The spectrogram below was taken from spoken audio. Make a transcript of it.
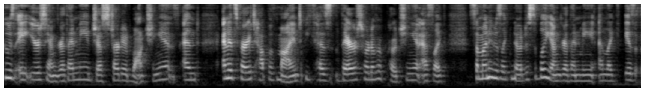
who's eight years younger than me, just started watching it, and and it's very top of mind because they're sort of approaching it as like someone who's like noticeably younger than me and like is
